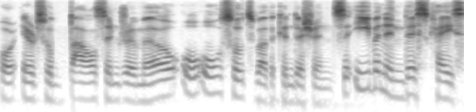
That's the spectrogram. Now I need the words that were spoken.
or irritable bowel syndrome or, or all sorts of other conditions. So even in this case,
